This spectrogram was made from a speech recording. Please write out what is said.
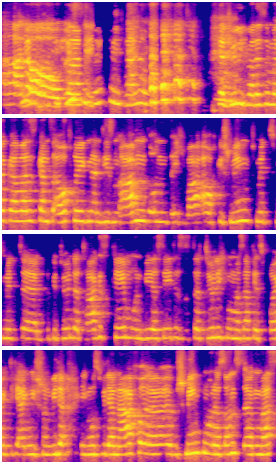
Hallo, ja, grüß dich. hallo. Natürlich war das immer war das ganz aufregend an diesem Abend und ich war auch geschminkt mit, mit äh, getönter Tagescreme und wie ihr seht, ist es natürlich, wo man sagt, jetzt bräuchte ich eigentlich schon wieder, ich muss wieder nachschminken äh, oder sonst irgendwas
